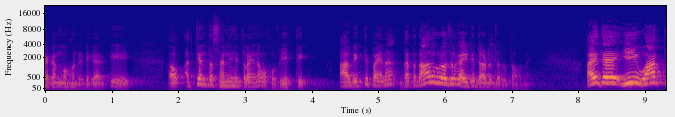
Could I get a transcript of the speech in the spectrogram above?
జగన్మోహన్ రెడ్డి గారికి అత్యంత సన్నిహితులైన ఒక వ్యక్తి. ఆ వ్యక్తి పైన గత నాలుగు రోజులుగా ఐటీ దాడులు జరుగుతూ ఉన్నాయి. అయితే ఈ వార్త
